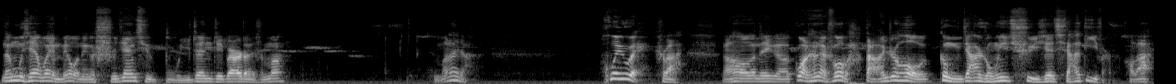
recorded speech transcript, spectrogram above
那目前我也没有那个时间去补一针这边的什么什么来着，辉瑞是吧？然后那个过两天再说吧。打完之后更加容易去一些其他地方，好吧？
